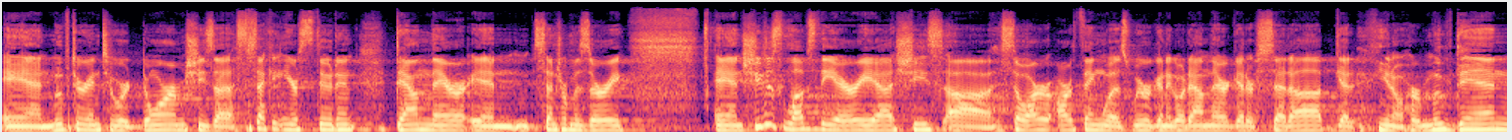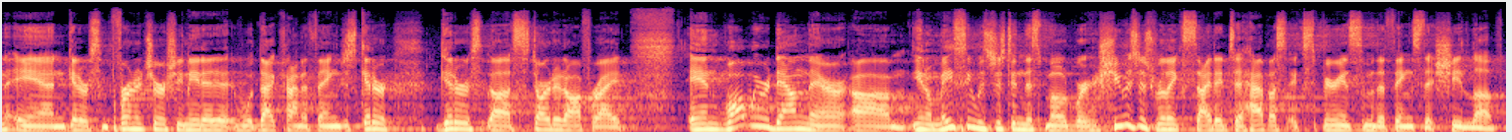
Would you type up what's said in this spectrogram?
and moved her into her dorm. She's a second year student down there in central Missouri and she just loves the area she's uh, so our, our thing was we were going to go down there get her set up get you know her moved in and get her some furniture she needed that kind of thing just get her get her uh, started off right and while we were down there um, you know macy was just in this mode where she was just really excited to have us experience some of the things that she loved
